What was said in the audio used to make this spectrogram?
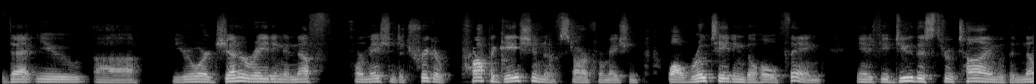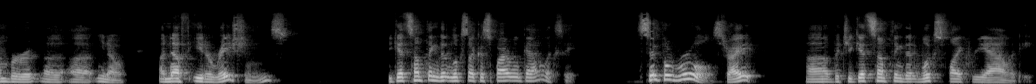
that you uh, you're generating enough formation to trigger propagation of star formation while rotating the whole thing. And if you do this through time with a number, uh, uh, you know, enough iterations, you get something that looks like a spiral galaxy. Simple rules, right? Uh, but you get something that looks like reality.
